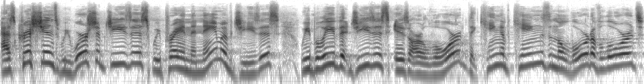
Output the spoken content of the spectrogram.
As Christians, we worship Jesus, we pray in the name of Jesus. We believe that Jesus is our Lord, the King of kings and the Lord of lords,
